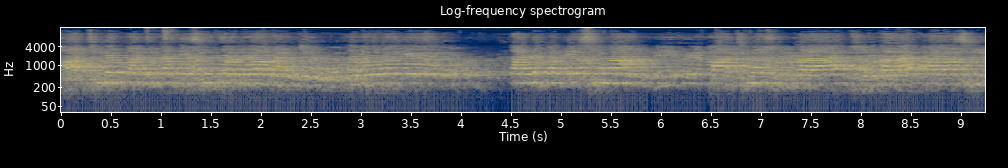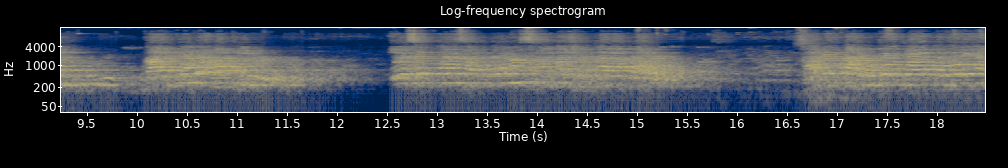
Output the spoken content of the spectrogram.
हाथी ने कंध करके सिंह चलेगा राज्य तब उन्होंने कंध करके सुना हाथी ने ਗਾਰਡਨ ਹਾਥੀ ਨੂੰ ਇਸੇ ਤਰ੍ਹਾਂ ਸਕਦੇ ਹਾਂ ਸਾਡਾ ਸ਼ਿਕਾਰਾ ਕਹੋ ਸਾਡੇ ਧਰਮ ਦੇ ਜੈ ਹੋ ਰਿਹਾ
